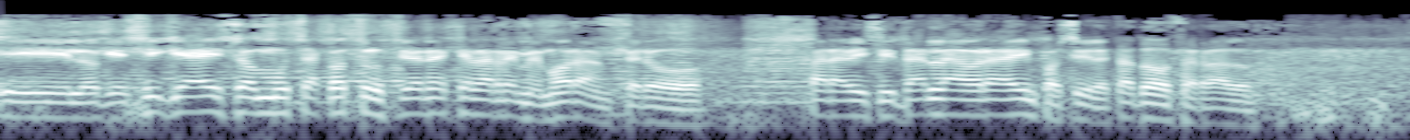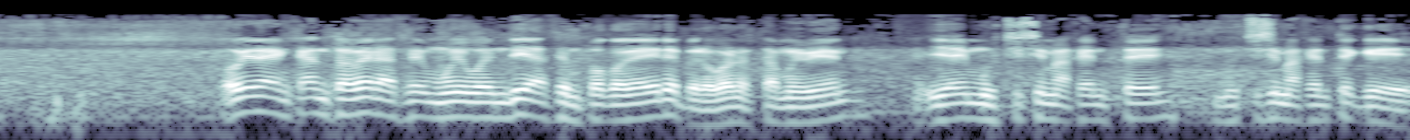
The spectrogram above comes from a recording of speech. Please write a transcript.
y lo que sí que hay son muchas construcciones que la rememoran, pero para visitarla ahora es imposible, está todo cerrado. Hoy da encanto ver, hace muy buen día, hace un poco de aire, pero bueno, está muy bien. Y hay muchísima gente, muchísima gente que,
